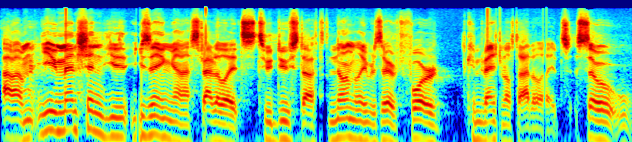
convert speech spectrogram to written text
Um, you mentioned using uh, Stratolites to do stuff normally reserved for conventional satellites. So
